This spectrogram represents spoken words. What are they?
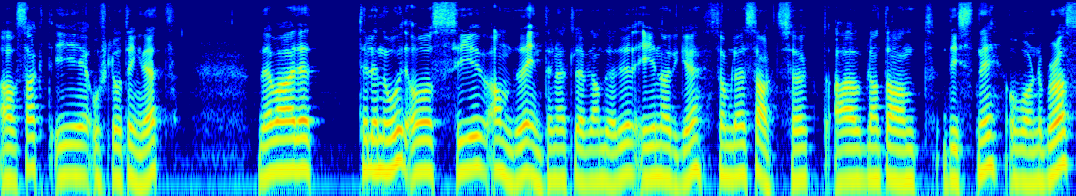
avsagt i Oslo tingrett. Det var Telenor og syv andre internettleverandører i Norge som ble saksøkt av bl.a. Disney og Warner Bros.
